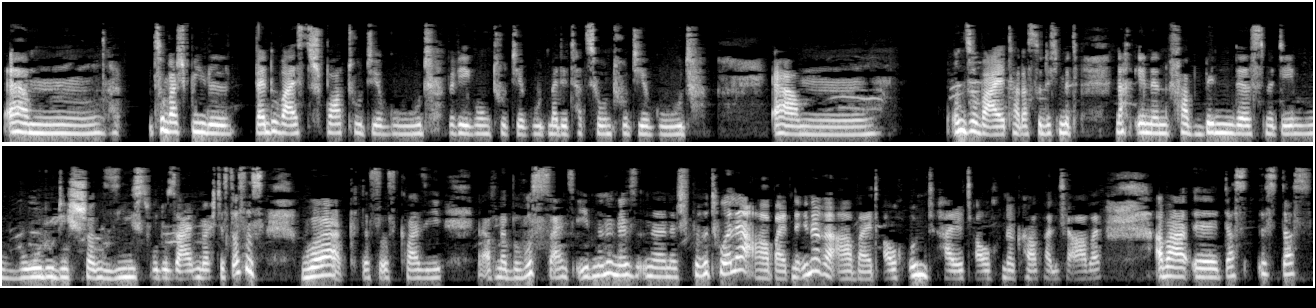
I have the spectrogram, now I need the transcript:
ähm, zum Beispiel, wenn du weißt, Sport tut dir gut, Bewegung tut dir gut, Meditation tut dir gut, ähm, und so weiter, dass du dich mit nach innen verbindest, mit dem, wo du dich schon siehst, wo du sein möchtest. Das ist Work. Das ist quasi auf einer Bewusstseinsebene eine, eine, eine spirituelle Arbeit, eine innere Arbeit auch und halt auch eine körperliche Arbeit. Aber äh, das ist das,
